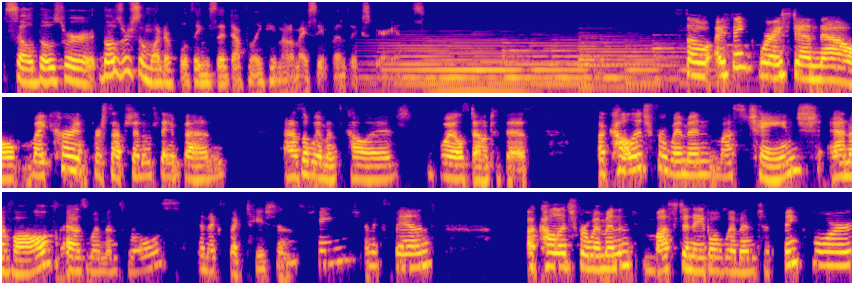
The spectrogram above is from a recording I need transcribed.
so those were those were some wonderful things that definitely came out of my st ben's experience so I think where I stand now, my current perception of St. Ben's as a women's college boils down to this. A college for women must change and evolve as women's roles and expectations change and expand. A college for women must enable women to think more,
